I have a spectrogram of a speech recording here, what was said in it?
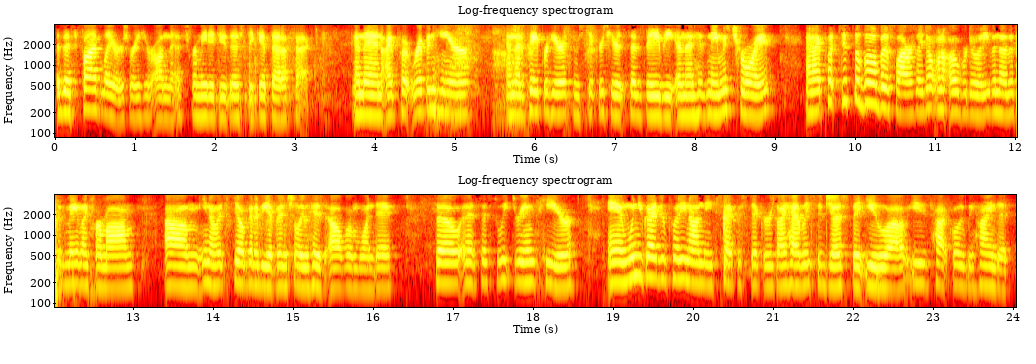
there's five layers right here on this for me to do this to get that effect. And then I put ribbon here, and then a paper here, some stickers here, it says baby, and then his name is Troy. And I put just a little bit of flowers. I don't want to overdo it, even though this is mainly for mom. Um, you know, it's still going to be eventually his album one day. So, and it says Sweet Dreams here. And when you guys are putting on these type of stickers, I highly suggest that you uh, use hot glue behind it.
